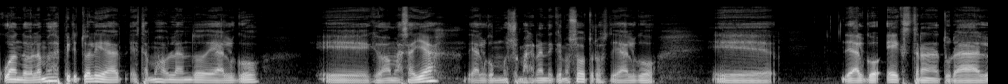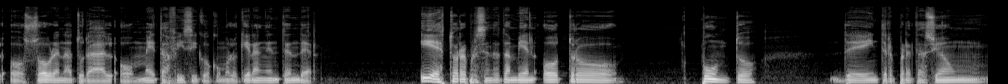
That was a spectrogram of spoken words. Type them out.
cuando hablamos de espiritualidad, estamos hablando de algo eh, que va más allá, de algo mucho más grande que nosotros, de algo, eh, de algo extranatural o sobrenatural o metafísico, como lo quieran entender. Y esto representa también otro punto de interpretación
